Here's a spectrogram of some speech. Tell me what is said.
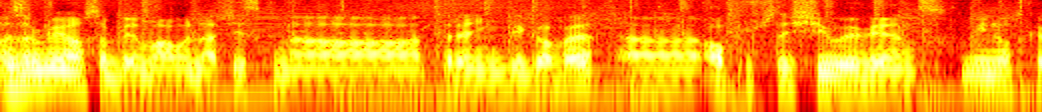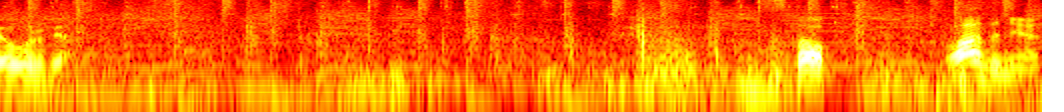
Zrobiłem sobie mały nacisk na trening biegowy, e, oprócz tej siły, więc minutkę urwie. Stop! Ładnie!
